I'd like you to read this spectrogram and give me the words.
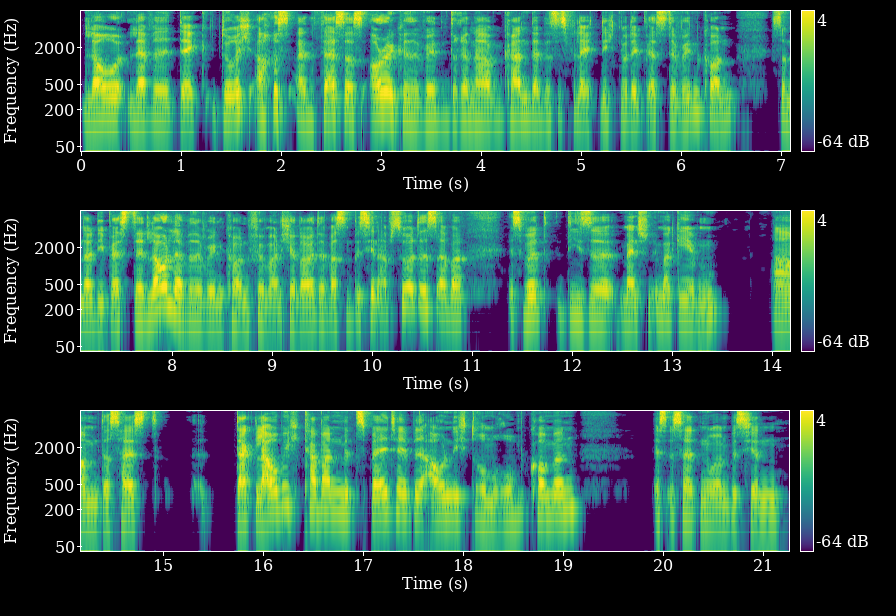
Low-Level-Deck durchaus ein Thassa's Oracle-Win drin haben kann, denn es ist vielleicht nicht nur die beste Win-Con, sondern die beste Low-Level-Win-Con für manche Leute, was ein bisschen absurd ist, aber es wird diese Menschen immer geben. Ähm, das heißt, da glaube ich, kann man mit Spelltable auch nicht drum rumkommen. Es ist halt nur ein bisschen,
